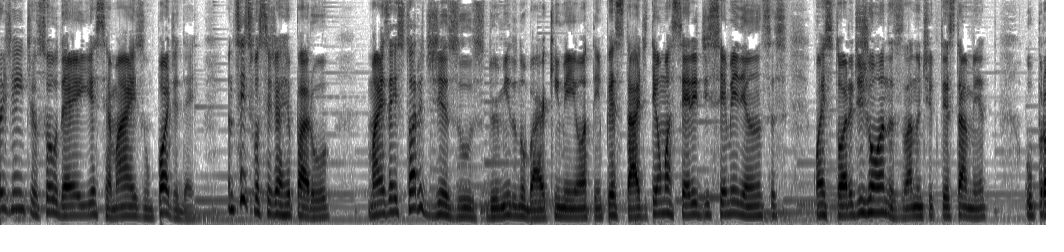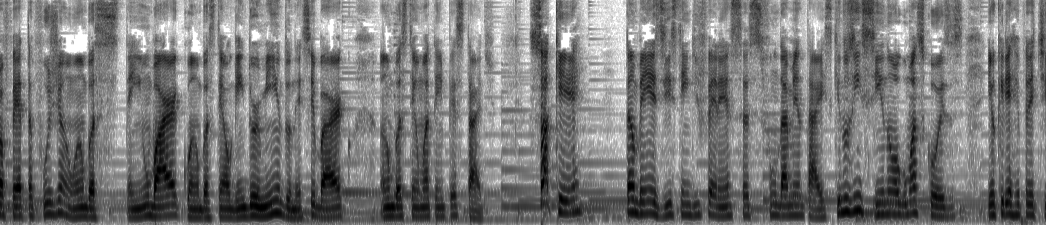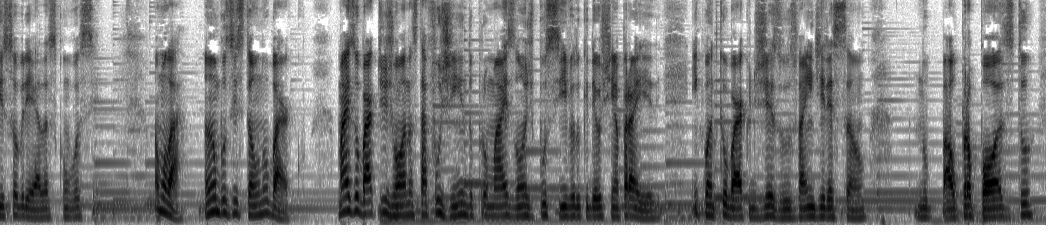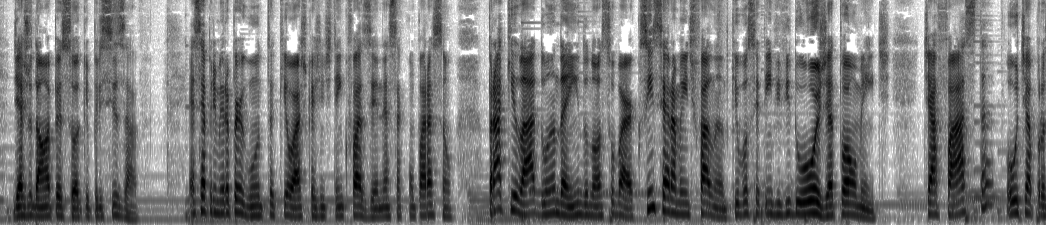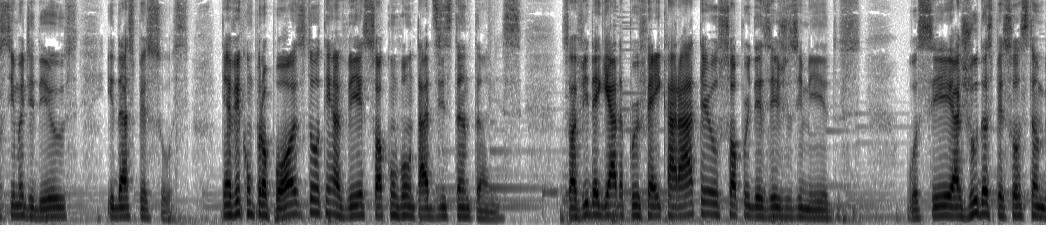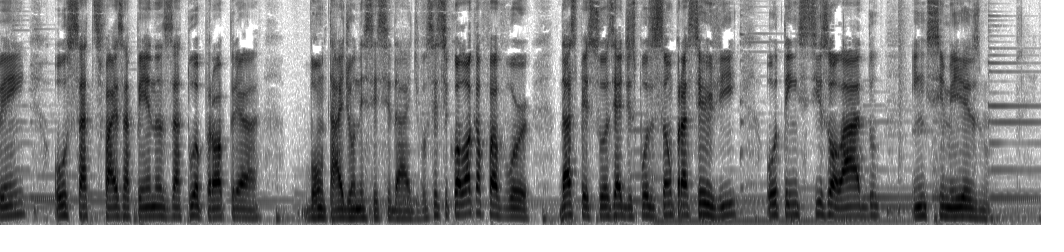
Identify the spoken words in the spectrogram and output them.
Oi, gente, eu sou o Dé e esse é mais um Pod Ideia. Eu não sei se você já reparou, mas a história de Jesus dormindo no barco em meio a uma tempestade tem uma série de semelhanças com a história de Jonas, lá no Antigo Testamento, o profeta Fujão. Ambas têm um barco, ambas têm alguém dormindo nesse barco, ambas têm uma tempestade. Só que também existem diferenças fundamentais que nos ensinam algumas coisas e eu queria refletir sobre elas com você. Vamos lá, ambos estão no barco, mas o barco de Jonas está fugindo para o mais longe possível do que Deus tinha para ele, enquanto que o barco de Jesus vai em direção no, ao propósito de ajudar uma pessoa que precisava. Essa é a primeira pergunta que eu acho que a gente tem que fazer nessa comparação. Para que lado anda indo o nosso barco? Sinceramente falando, que você tem vivido hoje, atualmente? te afasta ou te aproxima de Deus e das pessoas? Tem a ver com propósito ou tem a ver só com vontades instantâneas? Sua vida é guiada por fé e caráter ou só por desejos e medos? Você ajuda as pessoas também ou satisfaz apenas a tua própria vontade ou necessidade? Você se coloca a favor das pessoas e à disposição para servir ou tem se isolado em si mesmo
